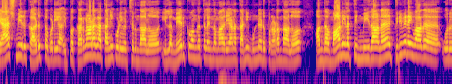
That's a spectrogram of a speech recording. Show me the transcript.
காஷ்மீருக்கு அடுத்தபடியா இப்ப கர்நாடகா தனி கொடி வச்சிருந்தாலோ இல்ல மேற்கு வங்கத்துல இந்த மாதிரியான தனி முன்னெடுப்பு நடந்தாலோ அந்த மாநிலத்தின் மீதான பிரிவினைவாத ஒரு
